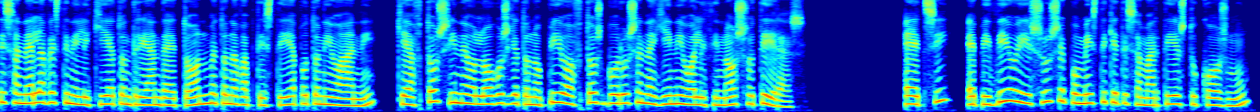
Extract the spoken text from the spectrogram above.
τις ανέλαβε στην ηλικία των 30 ετών με τον αβαπτιστή από τον Ιωάννη, και αυτός είναι ο λόγος για τον οποίο αυτός μπορούσε να γίνει ο αληθινός σωτήρας. Έτσι, επειδή ο Ιησούς επομίστηκε τις αμαρτίες του κόσμου,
